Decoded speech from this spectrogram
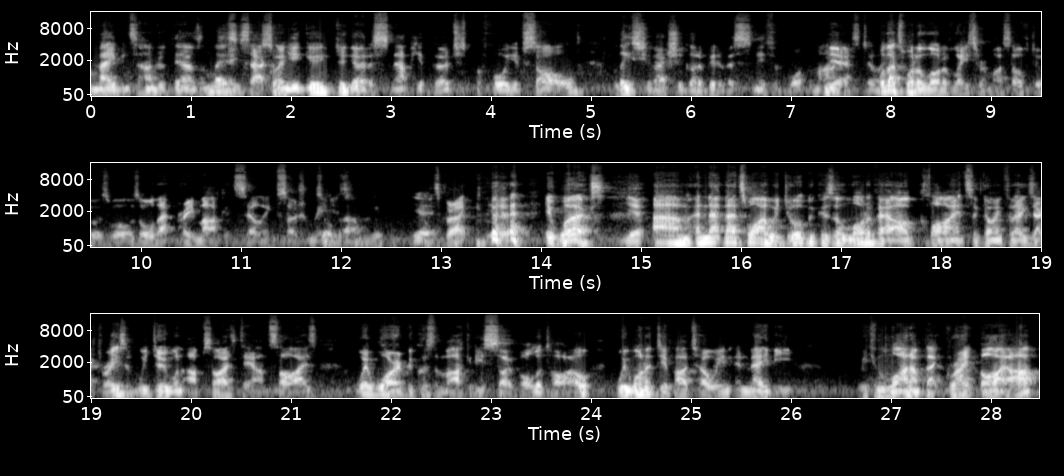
Maybe it's a hundred thousand less. Exactly. So when you do go to snap your purchase before you've sold, at least you've actually got a bit of a sniff of what the market's doing. Well, that's what a lot of Lisa and myself do as well. Is all that pre-market selling, social media. yeah, It's great. Yeah. it works. yeah. Um, and that, that's why we do it because a lot of our clients are going for that exact reason. We do want upsize, downsize. We're worried because the market is so volatile. We want to dip our toe in and maybe we can line up that great buyer.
